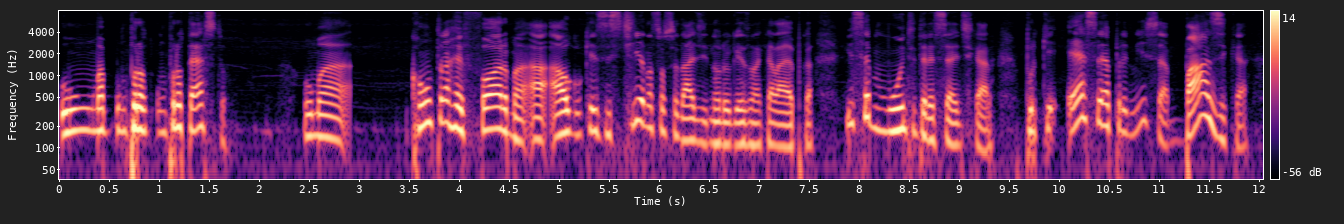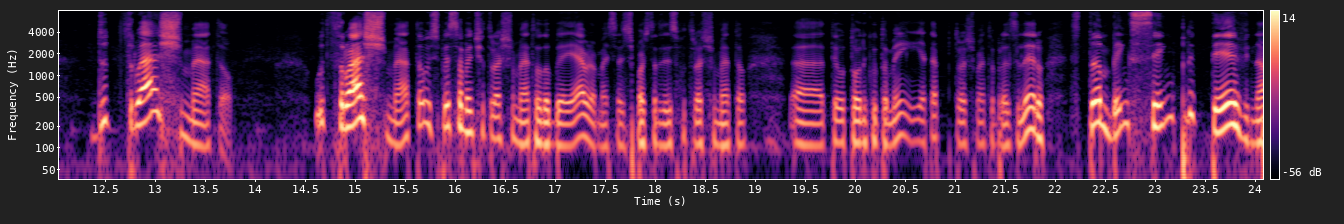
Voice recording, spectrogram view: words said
uma, um, pro, um protesto, uma contra-reforma a algo que existia na sociedade norueguesa naquela época. Isso é muito interessante, cara, porque essa é a premissa básica do thrash metal. O thrash metal, especialmente o thrash metal da Bay Area, mas a gente pode trazer isso para o thrash metal uh, teutônico também e até para o thrash metal brasileiro, também sempre teve na,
